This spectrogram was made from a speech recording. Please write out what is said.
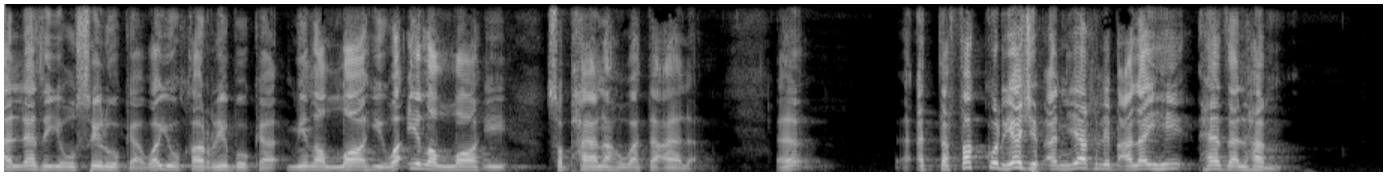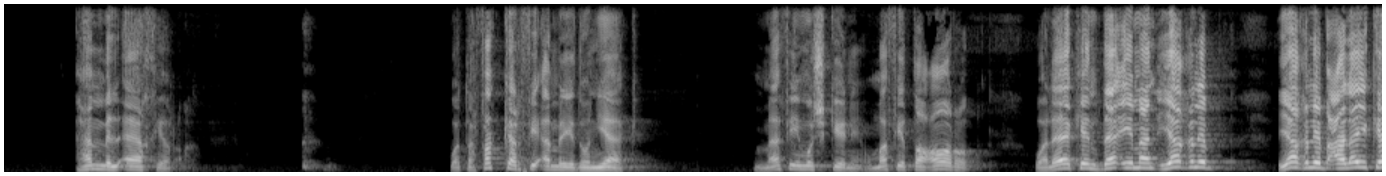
الذي يوصلك ويقربك من الله وإلى الله سبحانه وتعالى أه؟ التفكر يجب أن يغلب عليه هذا الهم هم الآخرة وتفكر في أمر دنياك. ما في مشكلة وما في تعارض ولكن دائما يغلب يغلب عليك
